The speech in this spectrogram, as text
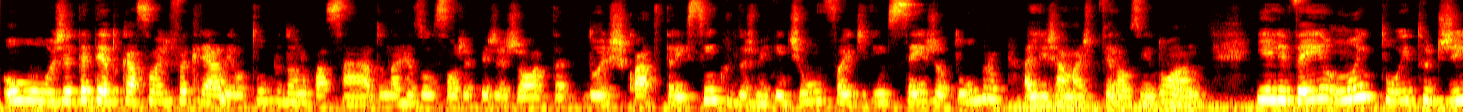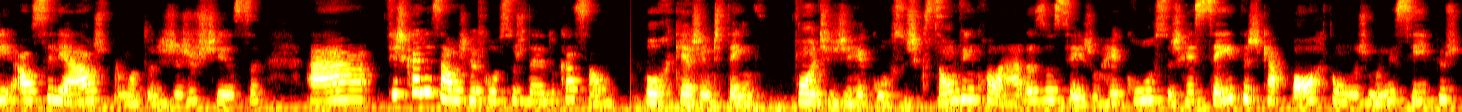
O GTT Educação ele foi criado em outubro do ano passado, na resolução GPGJ 2435 de 2021, foi de 26 de outubro, ali já mais no finalzinho do ano, e ele veio no intuito de auxiliar os promotores de justiça a fiscalizar os recursos da educação, porque a gente tem fontes de recursos que são vinculadas, ou seja, recursos, receitas que aportam nos municípios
